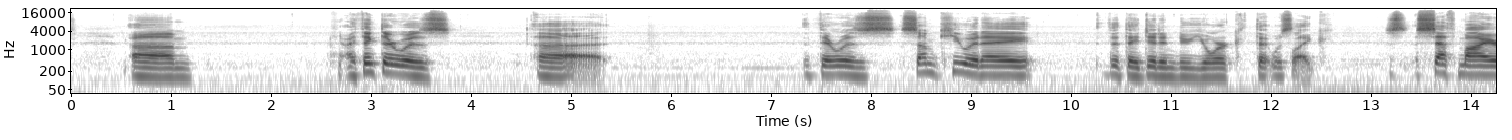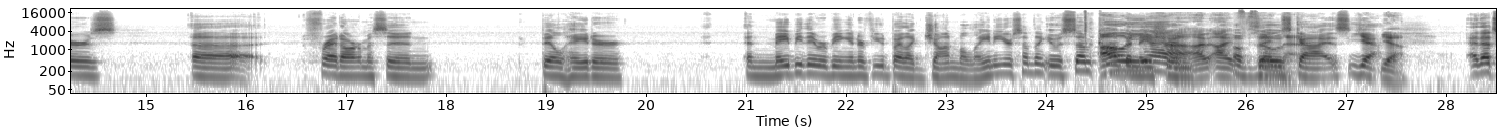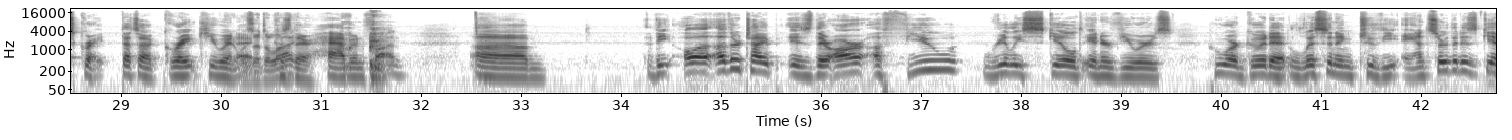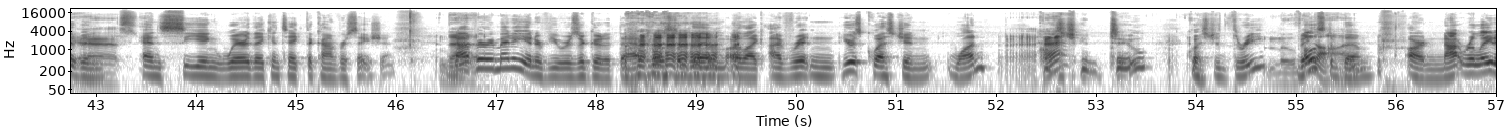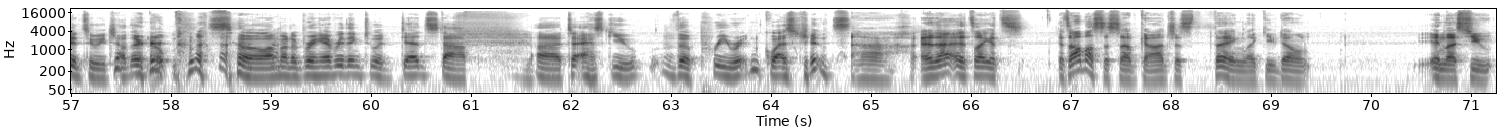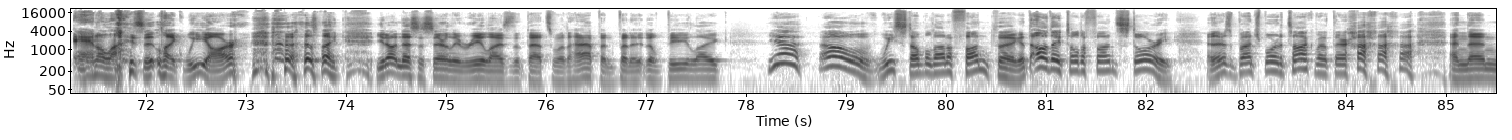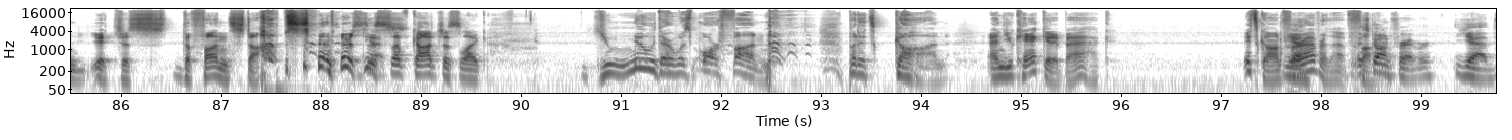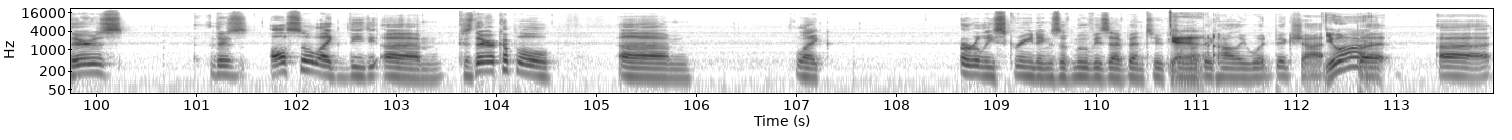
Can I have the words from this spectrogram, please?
Um, I think there was, uh, there was some Q and A that they did in New York that was like Seth Meyers, uh, Fred Armisen, Bill Hader, and maybe they were being interviewed by like John Mulaney or something. It was some oh combination yeah I, of those that. guys. Yeah. yeah and that's great. That's a great Q and A It was a because they're having fun. um, the uh, other type is there are a few really skilled interviewers who are good at listening to the answer that is given Yes. and seeing where they can take the conversation. And Not very many interviewers are good at that. Most of them are like, I've written, here's question one, uh-huh. question two, question three. Moving Most on. of them are not related to each other. Nope. so I'm going to bring everything to a dead stop uh, to ask you the pre written questions. Uh, and that it's like it's it's almost a subconscious thing like you don't unless you analyze it like we are. Like you don't necessarily realize that that's what happened but it'll be like yeah oh we stumbled on a fun thing. Oh they told a fun story. And there's a bunch more to talk about there. Ha ha ha. And then it just the fun stops. And there's this subconscious like you knew there was more fun but it's gone and you can't get it back it's gone Yeah. forever that fun It's gone forever. Yeah, there's there's also like the um cuz there are a couple um like early screenings of movies I've been to cuz I'm a big Hollywood big shot. You are. But uh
